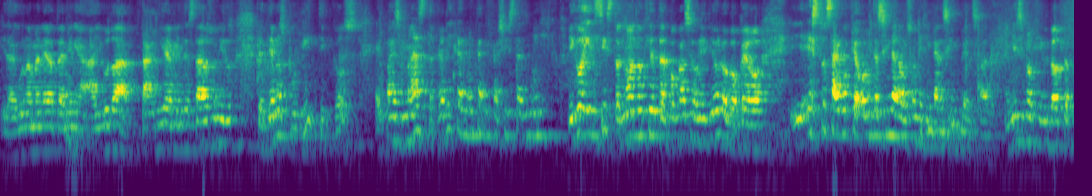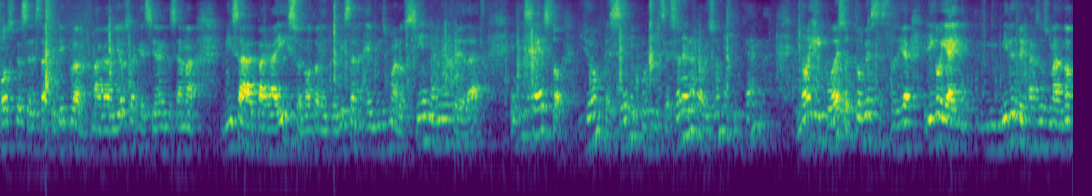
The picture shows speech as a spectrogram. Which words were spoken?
y de alguna manera también ayuda tardíamente a Estados Unidos, en términos políticos, el país más radicalmente antifascista es México. Digo, insisto, no, no quiero tampoco ser un ideólogo, pero esto es algo que ahorita sin la Revolución Mexicana sin pensar. El mismo Gilberto Bosques en esta película maravillosa que se llama Visa al Paraíso, ¿no? donde entrevistan él mismo a los 100 años de edad, él dice yo empecé mi politización en la Revolución Mexicana, ¿no? y por eso tuve esta estudiar, digo, y hay miles de casos más, ¿no?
